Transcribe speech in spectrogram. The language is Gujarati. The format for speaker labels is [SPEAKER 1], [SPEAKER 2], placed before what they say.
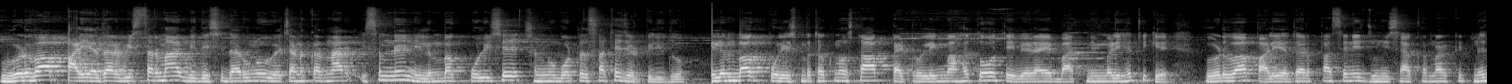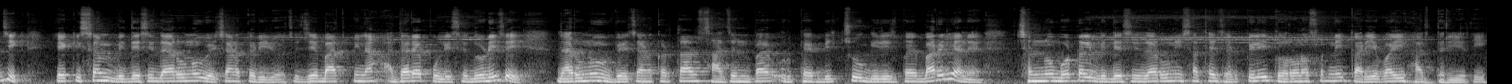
[SPEAKER 1] વડવા પાળિયાધાર વિસ્તારમાં વિદેશી દારૂનું વેચાણ કરનાર ઈસમને નીલમબાગ પોલીસે છન્નું બોટલ સાથે ઝડપી લીધો. નીલમબાગ પોલીસ મથકનો સ્ટાફ પેટ્રોલિંગમાં હતો. તે વેળાએ બાતમી મળી હતી કે વડવા પાળિયાધાર પાસેની જૂની સાકર માર્કેટ નજીક એક ઈસમ વિદેશી દારૂનું વેચાણ કરી રહ્યો છે. જે બાતમીના આધારે પોલીસે દોડી જઈ દારૂનું વેચાણ કરતા સાજનભાઈ ઉર્ફે બિચ્છુ, ગિરીશભાઈ બારૈયાને છન્નું બોટલ વિદેશી દારૂની સાથે ઝડપી લઈ ધોરણોસરની કાર્યવાહી હાથ ધરી હતી.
